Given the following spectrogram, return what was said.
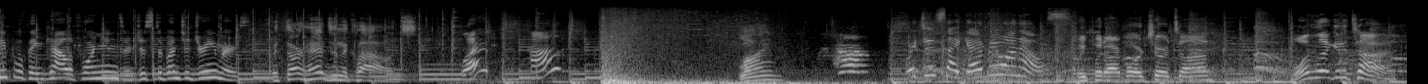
People think Californians are just a bunch of dreamers. With our heads in the clouds. What? Huh? Line. We're just like everyone else. We put our board shorts on, one leg at a time.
